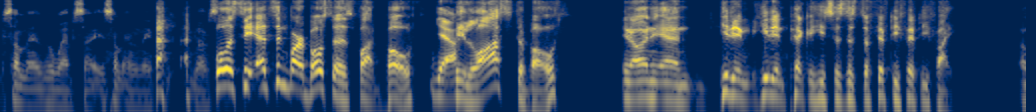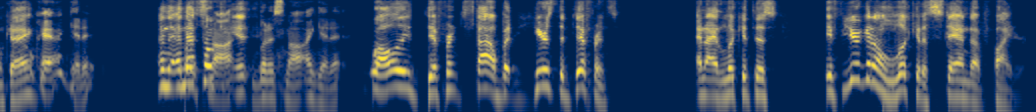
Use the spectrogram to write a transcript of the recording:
some website, some MMA website. Well, let's see. Edson Barbosa has fought both. yeah, He lost to both, you know, and and he didn't he didn't pick it. He says it's a 50-50 fight. Okay. okay, I get it. And and but that's okay. not. It- but it's not. I get it. well, a different style. But here's the difference. And I look at this. If you're gonna look at a stand-up fighter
